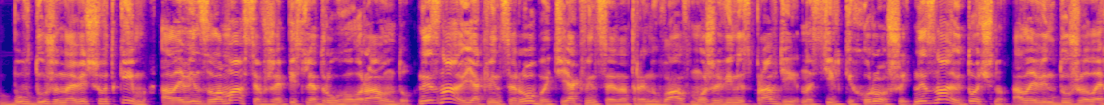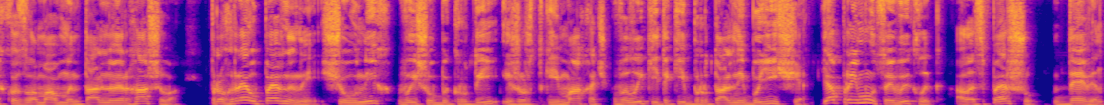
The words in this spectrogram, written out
був дуже навіть швидким, але він зламався вже після другого раунду. Не знаю, як він це робить, як він це натренував. Може він і справді настільки хороший. Не знаю точно, але він дуже легко зламав ментально Ергашева. Прогре упевнений, що у них вийшов би крутий і жорсткий махач, великий такий брутальний боїще. Я прийму цей виклик, але спершу де він?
